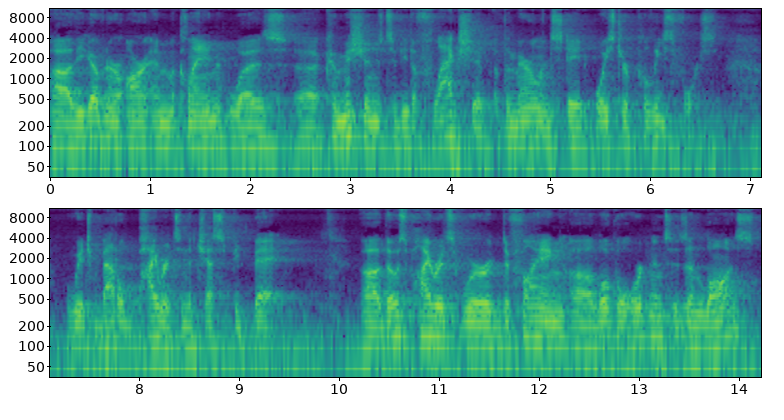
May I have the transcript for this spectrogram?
Uh, the governor R.M. McLane was uh, commissioned to be the flagship of the Maryland State Oyster Police Force, which battled pirates in the Chesapeake Bay. Uh, those pirates were defying uh, local ordinances and laws,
